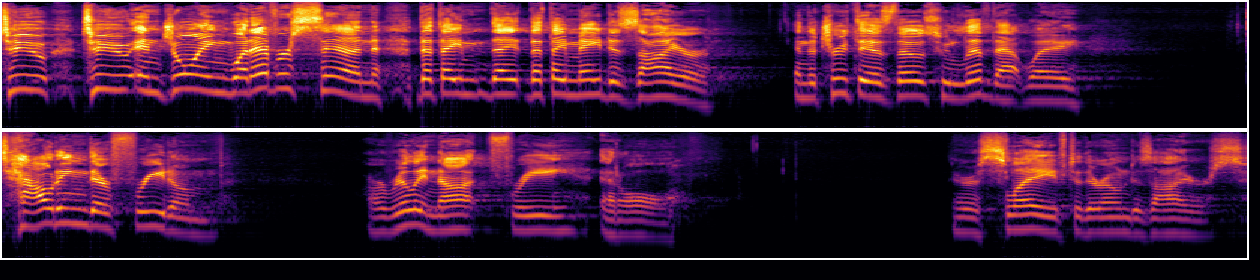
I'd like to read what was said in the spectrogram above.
to, to enjoying whatever sin that they, they, that they may desire. And the truth is, those who live that way, touting their freedom, are really not free at all. They're a slave to their own desires.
